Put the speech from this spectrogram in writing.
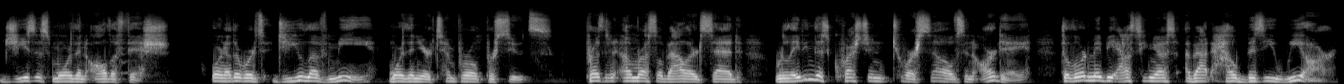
Jesus more than all the fish. Or, in other words, do you love me more than your temporal pursuits? President M. Russell Ballard said, relating this question to ourselves in our day, the Lord may be asking us about how busy we are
